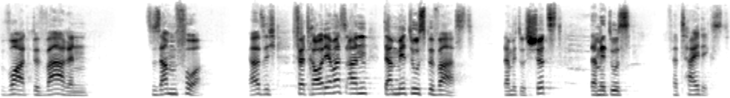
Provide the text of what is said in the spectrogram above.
Wort bewahren zusammen vor. Ja, also ich vertraue dir was an, damit du es bewahrst, damit du es schützt, damit du es verteidigst.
